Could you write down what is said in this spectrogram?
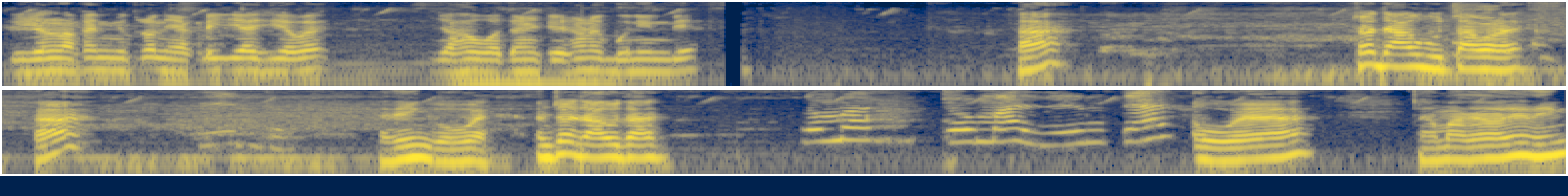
ડીઝલ નાખીને મિત્રો નીકળી ગયા છીએ હવે જાહો વધારે સ્ટેશને બુનીને બે હા જો જાવું ઉતાવળે હા રિંગ હોવે અને જો જાવું તાર હોવે તમારે રિંગ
